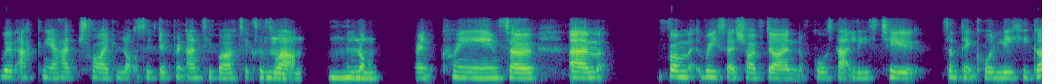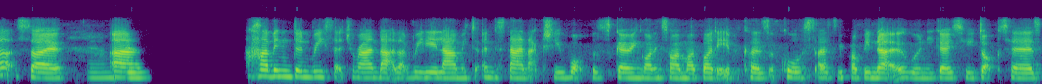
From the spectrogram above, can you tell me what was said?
with acne, I had tried lots of different antibiotics as mm-hmm. well mm-hmm. a lot of different creams. So um, from research I've done, of course, that leads to something called leaky gut. So um, having done research around that, that really allowed me to understand actually what was going on inside my body. Because of course, as you probably know, when you go to doctors,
